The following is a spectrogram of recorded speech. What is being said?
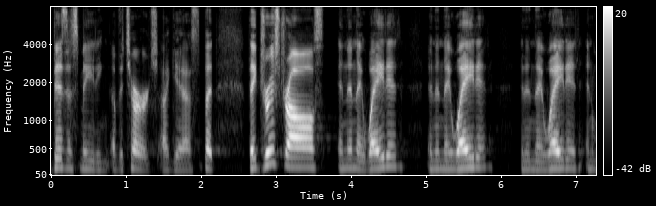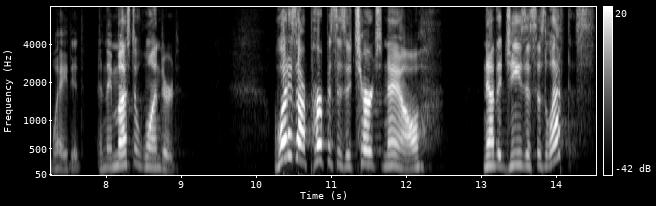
business meeting of the church, I guess. But they drew straws, and then they waited, and then they waited, and then they waited and waited. And they must have wondered, what is our purpose as a church now, now that Jesus has left us?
